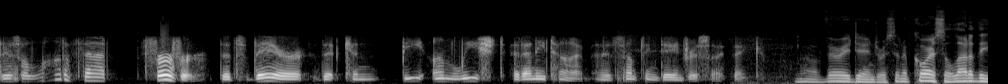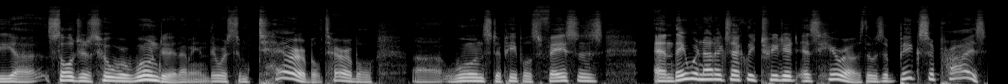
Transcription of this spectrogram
there's a lot of that fervor that's there that can be unleashed at any time, and it's something dangerous, I think. Oh, very dangerous. And of course, a lot of the uh, soldiers who were wounded, I mean, there were some terrible, terrible uh, wounds to people's faces, and they were not exactly treated as heroes. There was a big surprise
